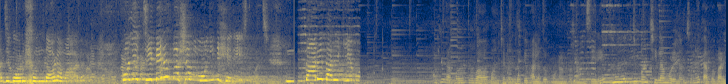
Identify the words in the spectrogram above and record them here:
আজ গৌর সুন্দর আমার। বলে দশা মলিন হেরে। দাঁড়ে দাঁড়ে গিয়ে তারপর তো বাবা পঞ্চানন্দকে ভালো করে প্রণাম প্রণাম সেরে কিছুক্ষণ ছিলাম হরিনাম শুনে তারপর বাড়ি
